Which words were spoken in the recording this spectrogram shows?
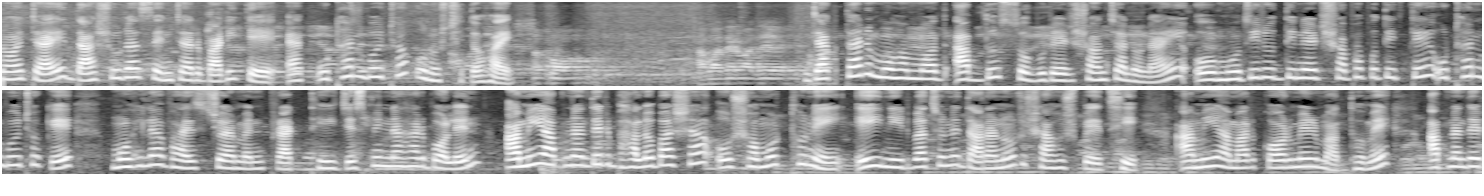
নয়টায় দাসুরা সেন্টার বাড়িতে এক উঠান বৈঠক অনুষ্ঠিত হয়। ডাক্তার মোহাম্মদ আব্দুস সবুরের সঞ্চালনায় ও মজির উদ্দিনের সভাপতিত্বে উঠান বৈঠকে মহিলা ভাইস চেয়ারম্যান প্রার্থী জেসমিন নাহার বলেন আমি আপনাদের ভালোবাসা ও সমর্থনেই এই নির্বাচনে দাঁড়ানোর সাহস পেয়েছি। আমি আমার কর্মের মাধ্যমে আপনাদের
